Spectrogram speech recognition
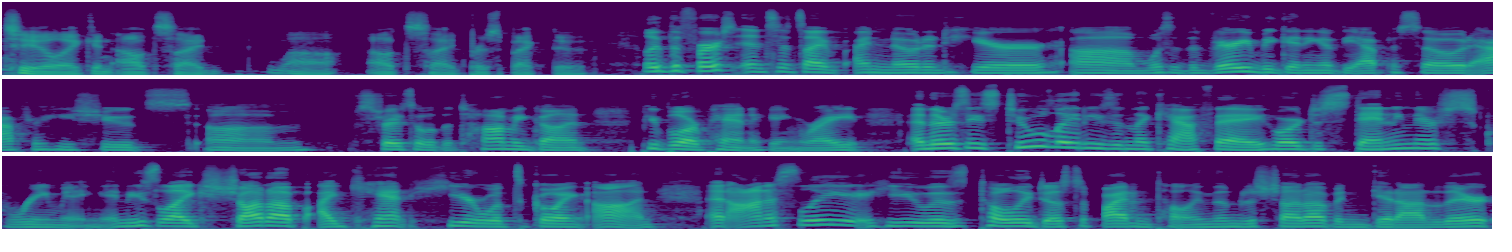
to like an outside uh, outside perspective. Like the first instance I, I noted here um, was at the very beginning of the episode after he shoots um, Straizo with a Tommy gun, people are panicking, right? And there's these two ladies in the cafe who are just standing there screaming. And he's like, Shut up, I can't hear what's going on. And honestly, he was totally justified in telling them to shut up and get out of there.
